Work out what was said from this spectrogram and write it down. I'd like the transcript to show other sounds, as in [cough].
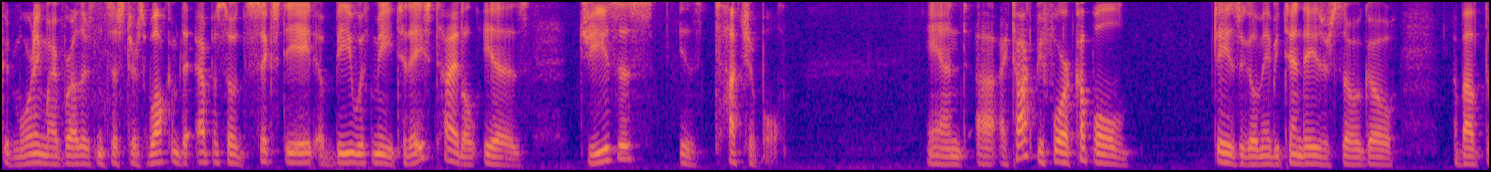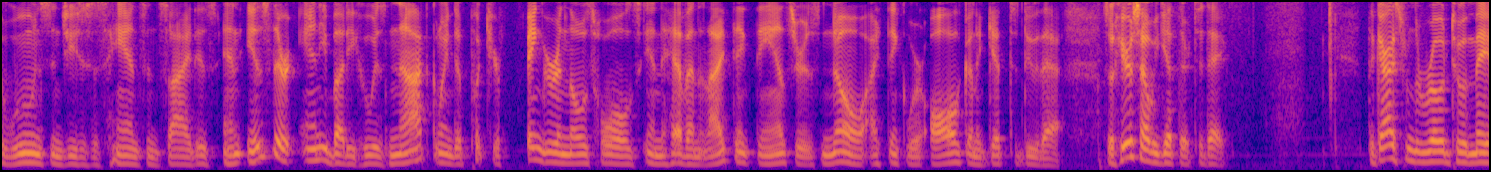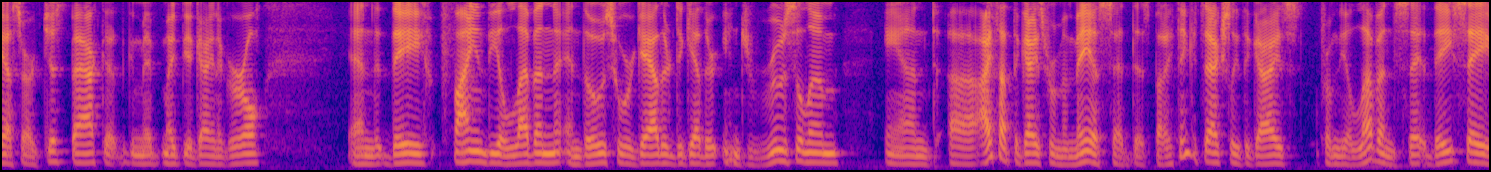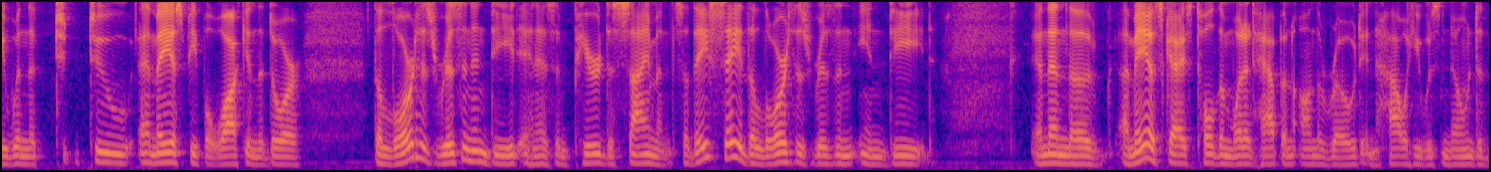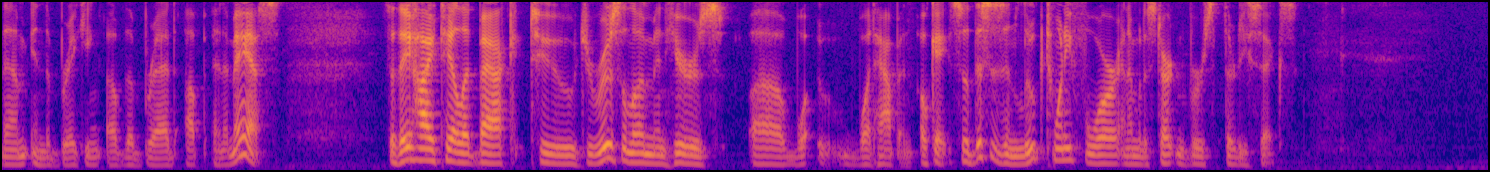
Good morning, my brothers and sisters. Welcome to episode 68 of Be With Me. Today's title is Jesus is Touchable. And uh, I talked before a couple days ago, maybe 10 days or so ago, about the wounds in Jesus' hands inside. Is and is there anybody who is not going to put your finger in those holes in heaven? And I think the answer is no. I think we're all going to get to do that. So here's how we get there today the guys from the road to Emmaus are just back. It might be a guy and a girl. And they find the 11 and those who were gathered together in Jerusalem. And uh, I thought the guys from Emmaus said this, but I think it's actually the guys from the 11 say they say when the two, two Emmaus people walk in the door, the Lord has risen indeed and has appeared to Simon. So they say the Lord has risen indeed. And then the Emmaus guys told them what had happened on the road and how he was known to them in the breaking of the bread up in Emmaus. So they hightail it back to Jerusalem, and here's uh, what, what happened. Okay, so this is in Luke 24, and I'm going to start in verse 36.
